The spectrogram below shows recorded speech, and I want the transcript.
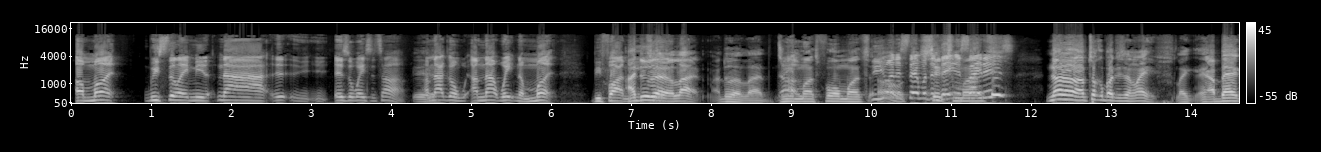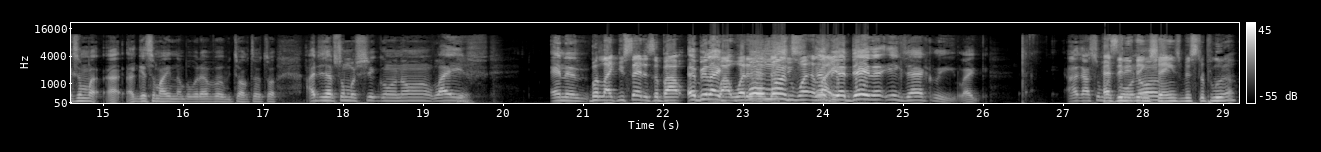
A month we still ain't meet. Nah, it- it's a waste of time. I'm not going. to I'm not waiting a month before I. I do you. that a lot. I do that a lot. Three No. months, four months. Do you oh, understand what the dating site is? No, no, no. I'm talking about this in life. Like I bag some, I, I get somebody number, whatever. We talk, talk, talk. I just have so much shit going on, life, and then But like you said, it's about it'd be like about what four is months. that you want in it'd life. be a day that exactly like I got so much. Has anything on. changed, Mister Pluto?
